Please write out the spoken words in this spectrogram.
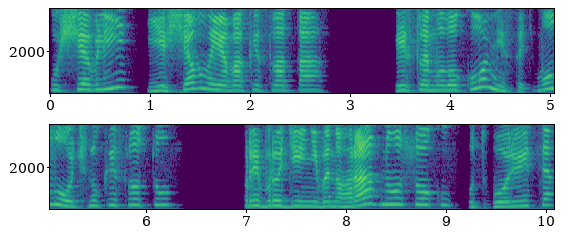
У щавлі є щавлева кислота. Кисле молоко містить молочну кислоту. При бродінні виноградного соку утворюється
